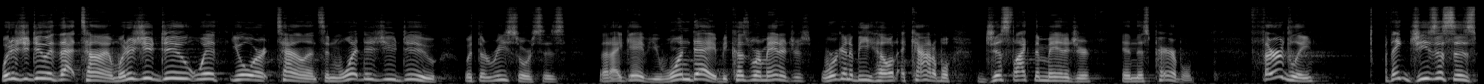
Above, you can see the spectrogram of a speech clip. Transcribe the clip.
What did you do with that time? What did you do with your talents? And what did you do with the resources that I gave you. One day, because we're managers, we're going to be held accountable just like the manager in this parable. Thirdly, I think Jesus'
